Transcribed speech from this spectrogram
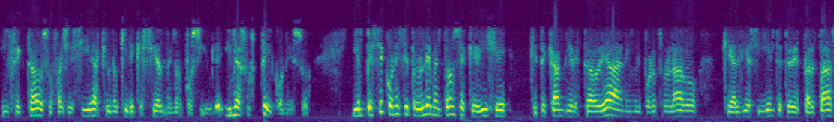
infectadas o fallecidas que uno quiere que sea el menor posible. Y me asusté con eso. Y empecé con ese problema entonces que dije que te cambia el estado de ánimo y por otro lado que al día siguiente te despertás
